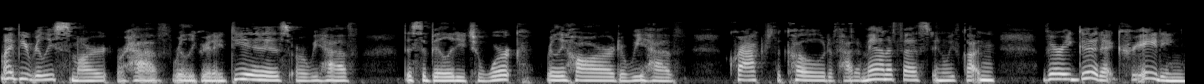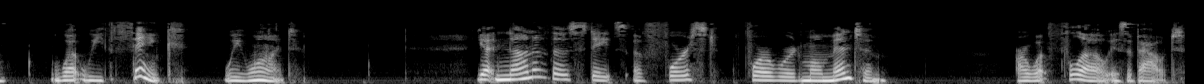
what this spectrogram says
might be really smart or have really great ideas or we have this ability to work really hard or we have cracked the code of how to manifest and we've gotten very good at creating what we think we want. Yet none of those states of forced forward momentum are what flow is about.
